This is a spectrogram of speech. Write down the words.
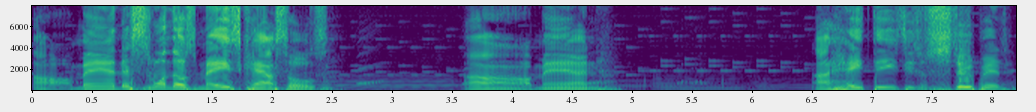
Oh man, this is one of those maze castles. Oh man. I hate these. These are stupid.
